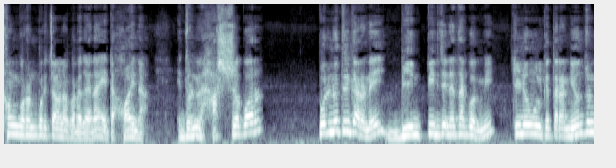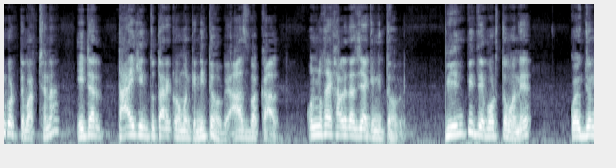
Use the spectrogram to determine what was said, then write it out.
সংগঠন পরিচালনা করা যায় না। এটা হয় না। এই ধরনের হাস্যকর পরিণতির কারণে বিএনপির যে নেতাকর্মী তৃণমূলকে তারা নিয়ন্ত্রণ করতে পারছে না, এটার দায় কিন্তু তারেক রহমানকে নিতে হবে আজ বা কাল। অন্যথায় খালেদা জিয়াকে নিতে হবে। বিএনপিতে বর্তমানে কয়েকজন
